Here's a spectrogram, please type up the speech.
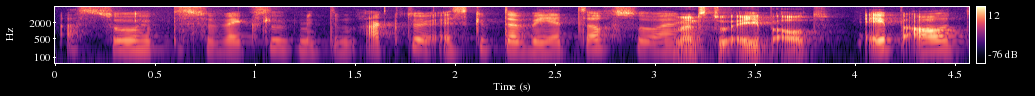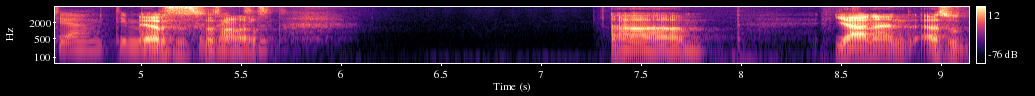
Ach so, ich habe das verwechselt mit dem aktuellen. Es gibt aber jetzt auch so ein. Meinst du Ape Out? Ape Out, ja, mit dem. Ja, das ist was anderes. Ähm, ja, nein, also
